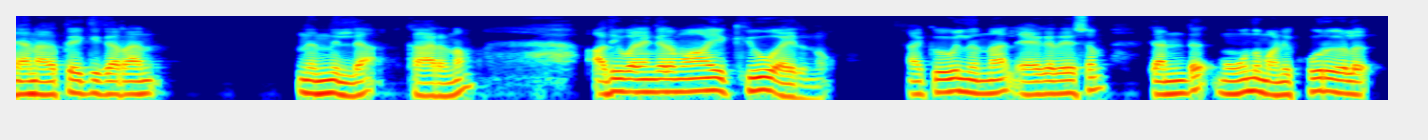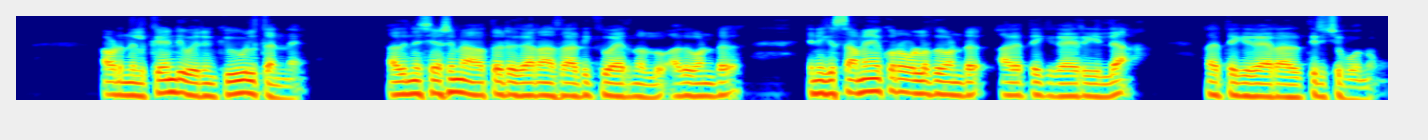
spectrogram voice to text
ഞാൻ അകത്തേക്ക് കയറാൻ നിന്നില്ല. കാരണം അതിഭയങ്കരമായ ക്യൂ ആയിരുന്നു. ആ ക്യൂവിൽ നിന്നാൽ ഏകദേശം രണ്ട് മൂന്ന് മണിക്കൂറുകൾ അവിടെ നിൽക്കേണ്ടി വരും ക്യൂവിൽ തന്നെ. അതിനുശേഷമേ അകത്തോട്ട് കയറാൻ സാധിക്കുമായിരുന്നുള്ളൂ. അതുകൊണ്ട് എനിക്ക് സമയക്കുറവുള്ളത് കൊണ്ട് അകത്തേക്ക് കയറിയില്ല. അകത്തേക്ക് കയറാതെ തിരിച്ചു പോന്നു.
